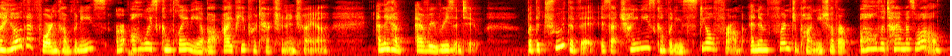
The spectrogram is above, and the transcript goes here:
I know that foreign companies are always complaining about IP protection in China, and they have every reason to. But the truth of it is that Chinese companies steal from and infringe upon each other all the time as well.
